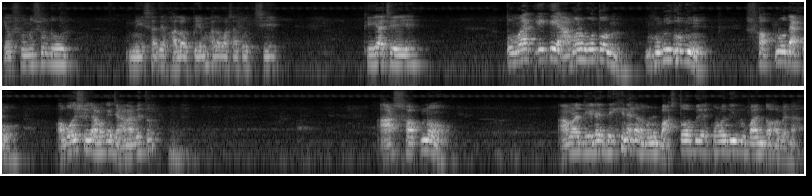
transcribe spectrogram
কেউ সুন্দর সুন্দর মেয়ের সাথে ভালো প্রেম, ভালোবাসা করছে। ঠিক আছে? তোমরা কে কে আমার মতন ঘুমিয়ে ঘুমিয়ে স্বপ্ন দেখো। অবশ্যই আমাকে জানাবে তো। আর স্বপ্ন, আমরা যেটা দেখি না কেন, কোনো বাস্তবে কোনো দিন রূপান্তর হবে না।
